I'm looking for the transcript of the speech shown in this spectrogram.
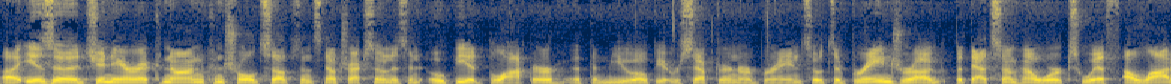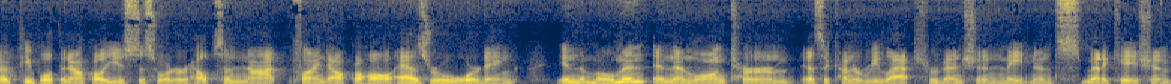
uh, is a generic non-controlled substance. Naltrexone is an opiate blocker at the mu opiate receptor in our brain. So it's a brain drug, but that somehow works with a lot of people with an alcohol use disorder, helps them not find alcohol as rewarding in the moment and then long term as a kind of relapse prevention maintenance medication.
